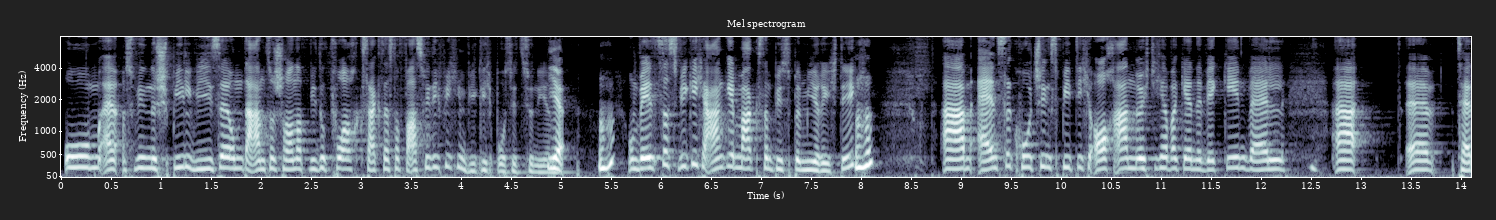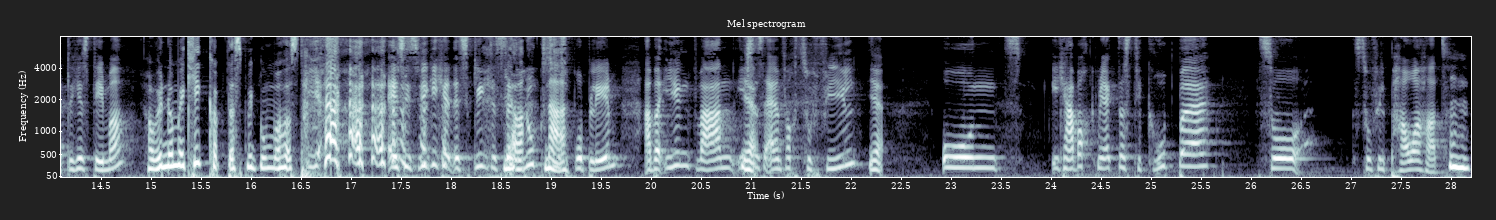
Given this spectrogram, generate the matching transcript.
Um, äh, also wie eine Spielwiese, um da anzuschauen, wie du vorher auch gesagt hast, auf was will ich mich denn wirklich positionieren. Ja. Mhm. Und wenn es das wirklich angehen magst, dann bist du bei mir richtig. Ähm, Einzelcoachings biete ich auch an, möchte ich aber gerne weggehen, weil äh, äh, zeitliches Thema. Habe ich nur mal Klick gehabt, dass du mich genommen hast. Ja, es ist wirklich, ein- es klingt, es ist Ja, ein Luxusproblem, aber irgendwann ist Ja. es einfach zu viel. Ja. Und ich habe auch gemerkt, dass die Gruppe so, so viel Power hat. Mhm.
